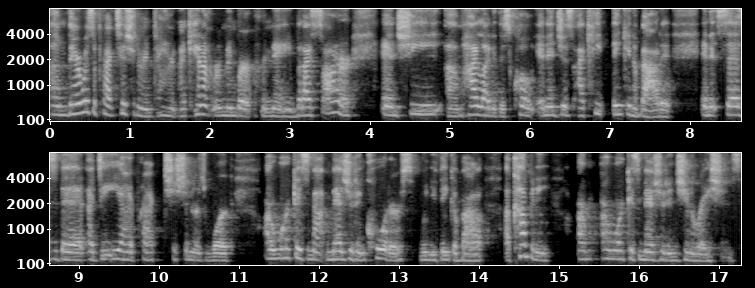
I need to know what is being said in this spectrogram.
Um, there was a practitioner in tarn i cannot remember her name but i saw her and she um, highlighted this quote and it just i keep thinking about it and it says that a dei practitioner's work our work is not measured in quarters when you think about a company our, our work is measured in generations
